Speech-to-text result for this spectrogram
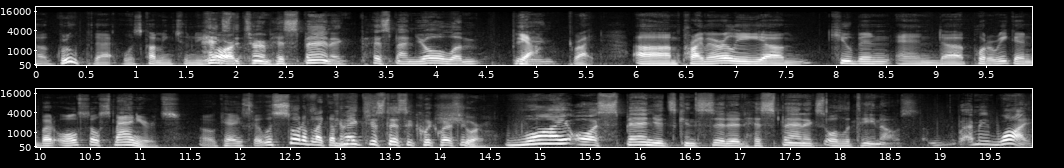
uh, group that was coming to New Hence York. Hence the term Hispanic, Hispaniola being. Yeah, right. Um, primarily um, Cuban and uh, Puerto Rican, but also Spaniards. Okay, so it was sort of like a Can I just ask a quick question? Sure. Why are Spaniards considered Hispanics or Latinos? I mean, why?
